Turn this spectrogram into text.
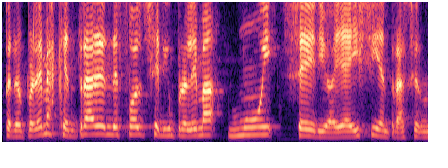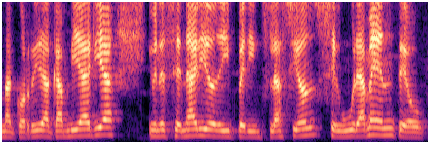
pero el problema es que entrar en default sería un problema muy serio y ahí sí entra a ser una corrida cambiaria y un escenario de hiperinflación seguramente o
